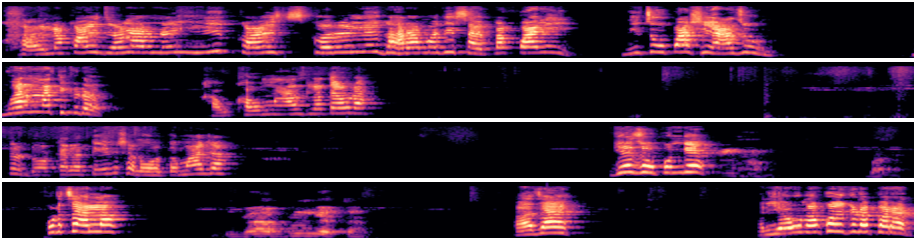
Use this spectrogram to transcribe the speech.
खायला काही देणार नाही मी काहीच करेल नाही घरामध्ये स्वयंपाक पाणी. मीच उपाशी आहे अजून. मर ना तिकडं. खाऊ खाऊ माजला तेवढा. तर डोक्याला टेन्शन होतं माझ्या. घे झोपून घे. हं. बरं. कुठं चालला? झोपून घेतो. हा जाय. आणि येऊ नको इकडे परत.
